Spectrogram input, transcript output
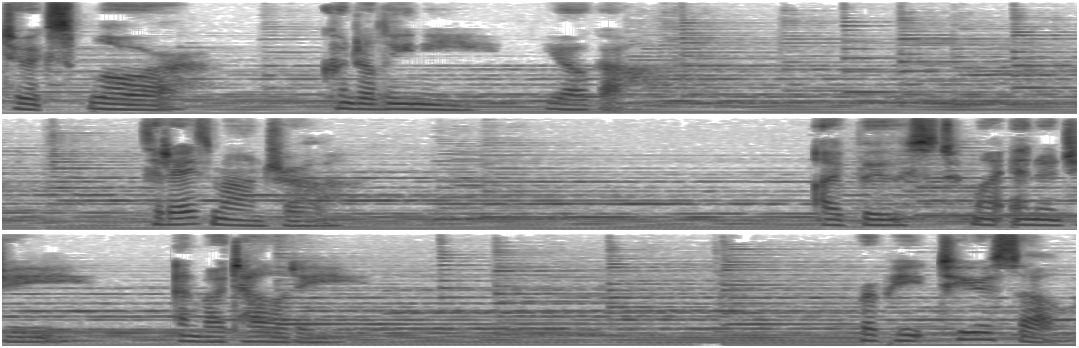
to explore Kundalini Yoga. Today's mantra I boost my energy and vitality. Repeat to yourself,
